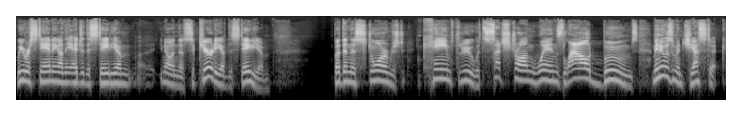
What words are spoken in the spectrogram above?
We were standing on the edge of the stadium, uh, you know, in the security of the stadium, but then the storm just came through with such strong winds, loud booms. I mean, it was majestic.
